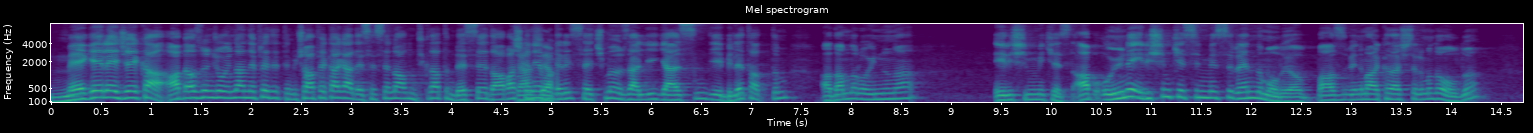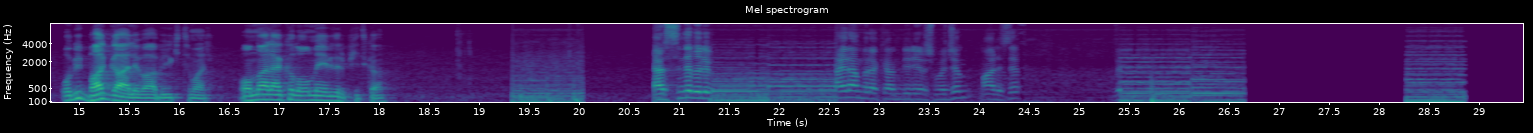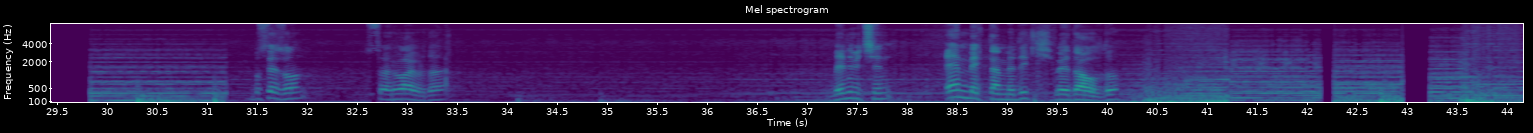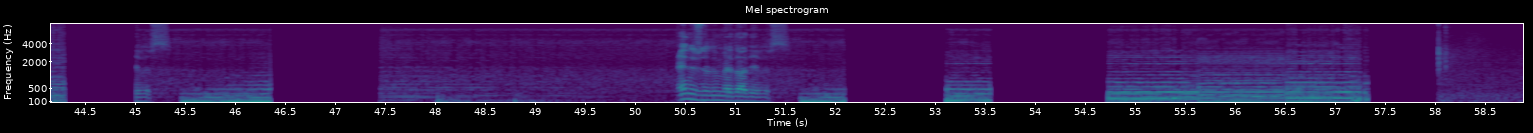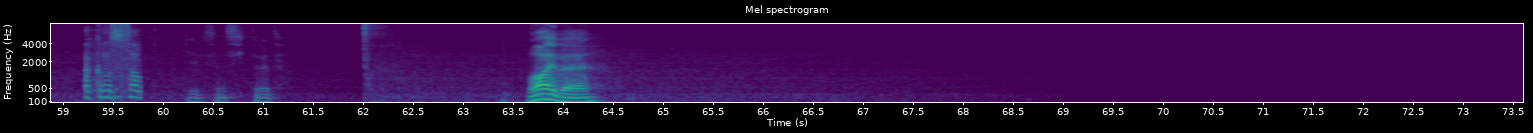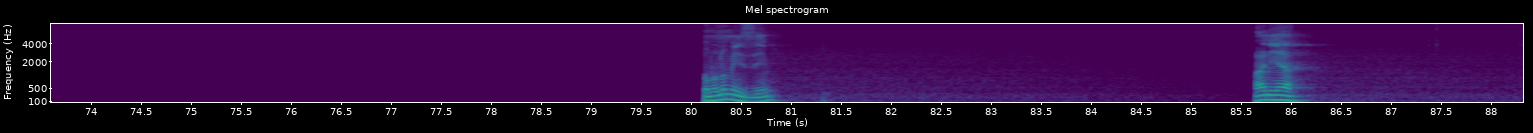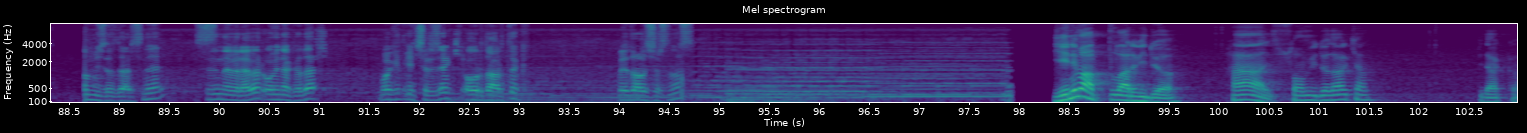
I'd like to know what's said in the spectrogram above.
MGLCK. Abi az önce oyundan nefret ettim. 3 AFK geldi. SS'lerini aldım. Tıkla attım. Desteğe daha başka Yalnız ne yap- yapabiliriz? Seçme özelliği gelsin diye bilet attım. Adamlar oyununa erişimimi kesti. Abi oyuna erişim kesilmesi random oluyor. Bazı benim arkadaşlarıma da oldu. O bir bug galiba büyük ihtimal. Onunla alakalı olmayabilir Pitka. Ersin'de böyle hayran bırakan bir yarışmacım maalesef. Bu sezon Survivor'da benim için en beklenmedik veda oldu. En üzüldüğüm veda diyebiliriz. hakkımızı sav Gerisini siktir et. Vay be. Sonunu mu izleyeyim? Hani ya? almayacağız dersine. Sizinle beraber oyuna kadar vakit geçirecek. Orada artık vedalaşırsınız. Yeni mi attılar video? Ha son video derken. Bir dakika.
